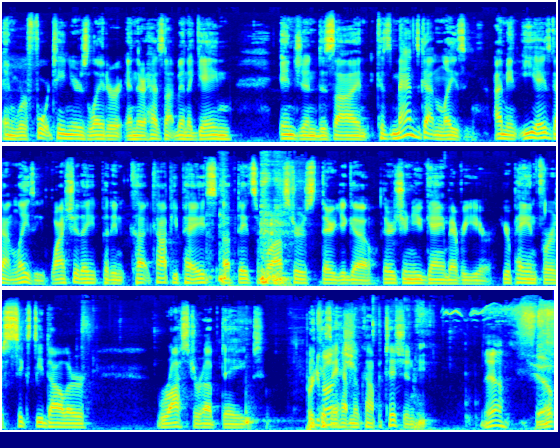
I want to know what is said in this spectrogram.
and we're 14 years later, and there has not been a game engine designed because Madden's gotten lazy. I mean, EA's gotten lazy. Why should they put in cut, copy, paste, update some rosters? There you go. There's your new game every year. You're paying for a sixty dollar roster update Pretty because they have no competition. yeah, Yep.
